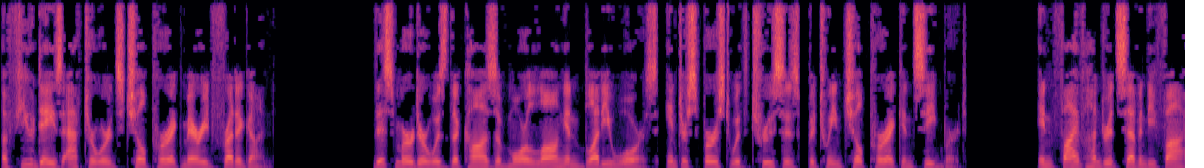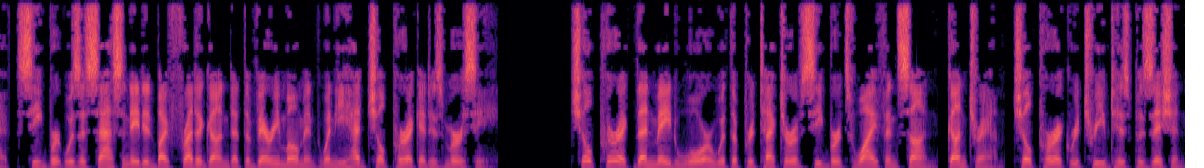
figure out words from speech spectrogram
A few days afterwards Chilperic married Fredegund. This murder was the cause of more long and bloody wars, interspersed with truces, between Chilperic and Sigebert. In 575, Sigebert was assassinated by Fredegund at the very moment when he had Chilperic at his mercy. Chilperic then made war with the protector of Sigebert's wife and son, Guntram. Chilperic retrieved his position,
